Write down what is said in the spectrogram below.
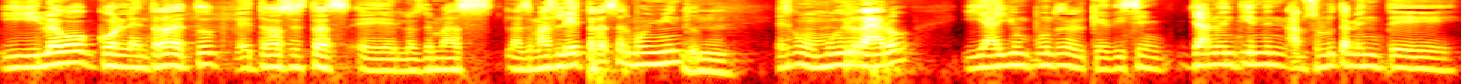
Y luego con la entrada de, to- de todas estas, eh, los demás, las demás letras al movimiento, es como muy raro y hay un punto en el que dicen, ya no entienden absolutamente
